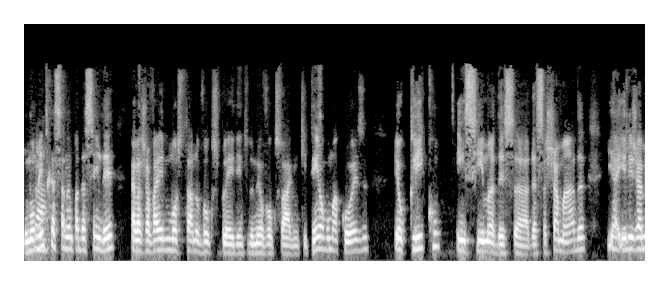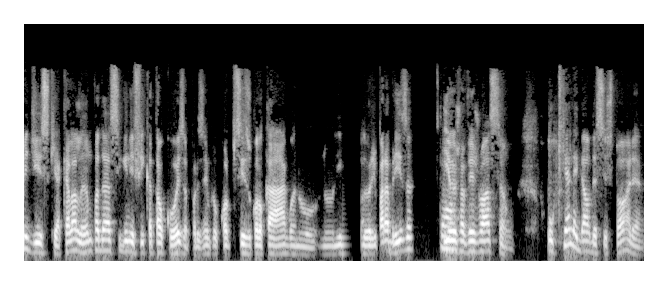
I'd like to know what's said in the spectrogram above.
no momento ah. que essa lâmpada acender, ela já vai mostrar no Volksplay dentro do meu Volkswagen que tem alguma coisa, eu clico em cima dessa, dessa chamada, e aí ele já me diz que aquela lâmpada significa tal coisa, por exemplo, eu preciso colocar água no, no limpador de para-brisa, tá. e eu já vejo a ação. O que é legal dessa história,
